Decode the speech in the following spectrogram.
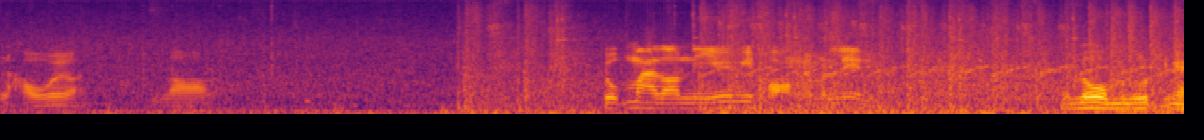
เหลาไว้ก่อนรอชุบมาตอนนี้ไม่มีของให้มันเล่น โลมนุษย์ไง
